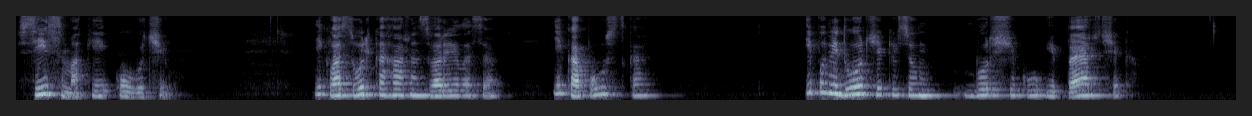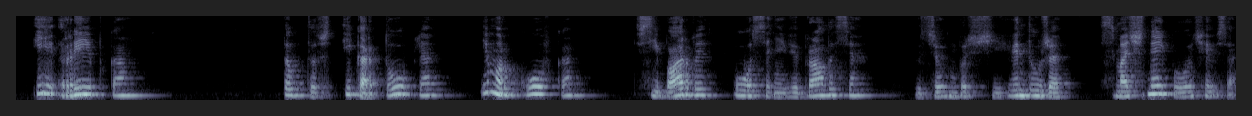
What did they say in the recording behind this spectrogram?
всі смаки овочів. І квасолька гарно зварилася, і капустка, і помідорчики в цьому борщику, і перчик, і рибка, тобто і картопля, і морковка. Всі барви осені вібралися у цьому борщі. Він дуже смачний получився,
